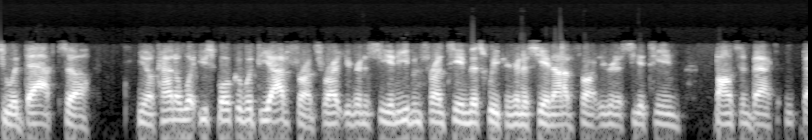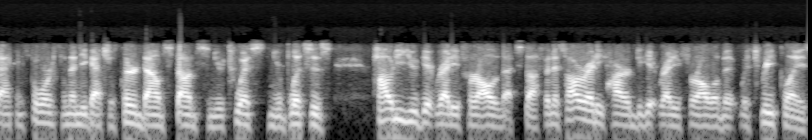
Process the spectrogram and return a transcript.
to adapt to, you know, kind of what you spoke of with the odd fronts, right? You're going to see an even front team this week. You're going to see an odd front. You're going to see a team bouncing back back and forth, and then you got your third down stunts and your twists and your blitzes. How do you get ready for all of that stuff? And it's already hard to get ready for all of it with replays. plays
